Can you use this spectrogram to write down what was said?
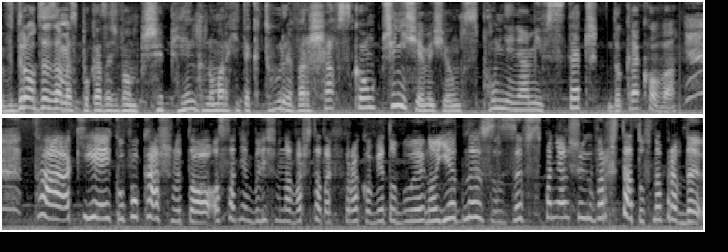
w drodze zamiast pokazać wam przepiękną architekturę warszawską, przeniesiemy się wspomnieniami wstecz do Krakowa. Tak, jejku, pokażmy to. Ostatnio byliśmy na warsztatach w Krakowie, to były no jedne z, ze wspanialszych warsztatów. Naprawdę,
